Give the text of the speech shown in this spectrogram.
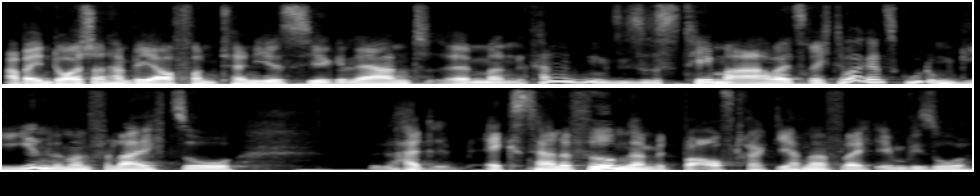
Aber in Deutschland haben wir ja auch von Tönnies hier gelernt, äh, man kann dieses Thema Arbeitsrecht immer ganz gut umgehen, wenn man vielleicht so halt externe Firmen damit beauftragt. Die haben dann vielleicht irgendwie so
